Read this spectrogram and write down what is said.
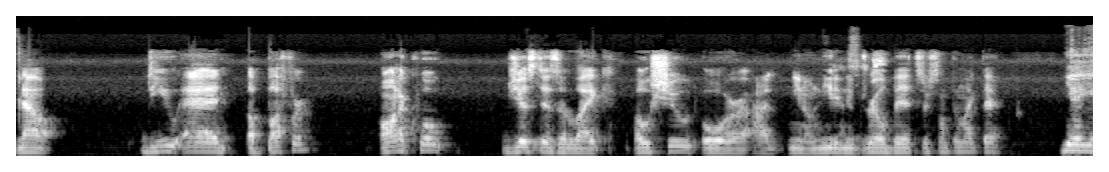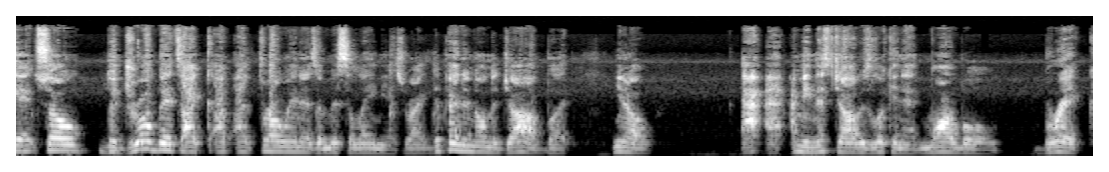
Now, do you add a buffer on a quote just as a like, oh shoot, or I, you know, needed yes. new drill bits or something like that? Yeah, yeah. So the drill bits I, I, I throw in as a miscellaneous, right? Depending on the job, but you know, I, I I mean this job is looking at marble, brick,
